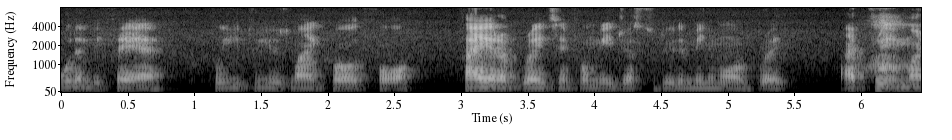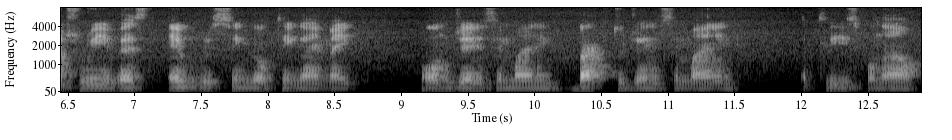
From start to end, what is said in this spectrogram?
wouldn't be fair for you to use my code for higher upgrades and for me just to do the minimum upgrade. I pretty much reinvest every single thing I make on Genesis mining back to Genesis mining at least for now.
